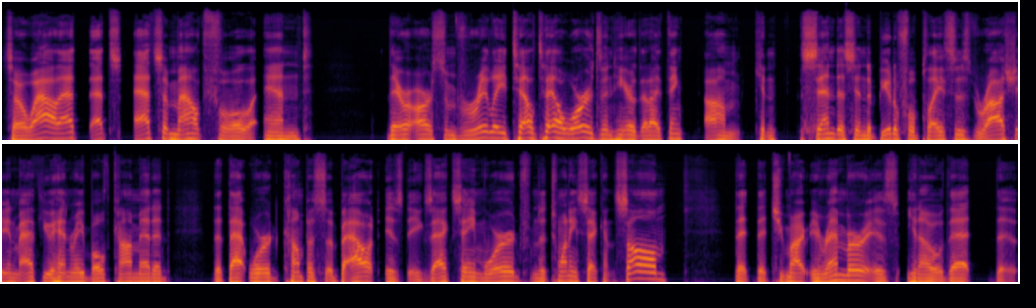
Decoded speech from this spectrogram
So, wow, that that's that's a mouthful, and there are some really telltale words in here that I think um, can send us into beautiful places. Rashi and Matthew Henry both commented that that word compass about is the exact same word from the 22nd Psalm that that you might remember is you know that the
